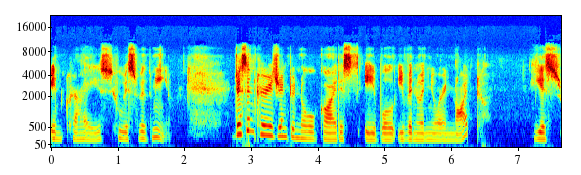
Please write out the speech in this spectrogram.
in Christ who is with me. It is encouraging to know God is able even when you are not. He is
